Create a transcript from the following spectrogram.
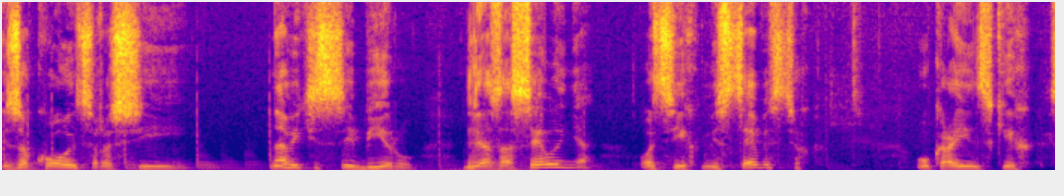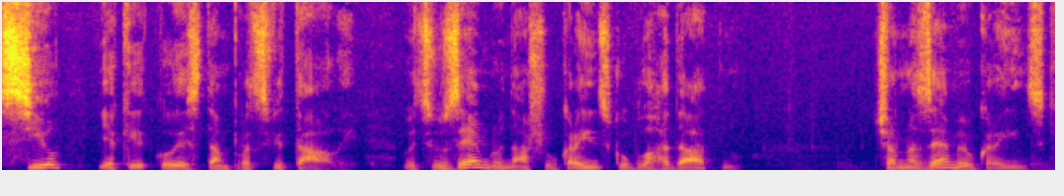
із околиць Росії, навіть із Сибіру для заселення оцих місцевостях українських сіл, які колись там процвітали. Оцю землю, нашу українську благодатну, чорноземи українські,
